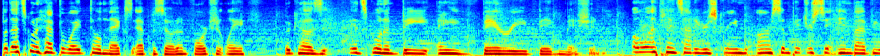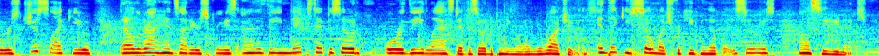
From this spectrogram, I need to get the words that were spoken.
But that's going to have to wait till next episode, unfortunately, because it's going to be a very big mission. On the left hand side of your screen are some pictures sent in by viewers just like you, and on the right hand side of your screen is either the next episode or the last episode, depending on when you're watching this. And thank you so much for keeping up with the series. I'll see you next week.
